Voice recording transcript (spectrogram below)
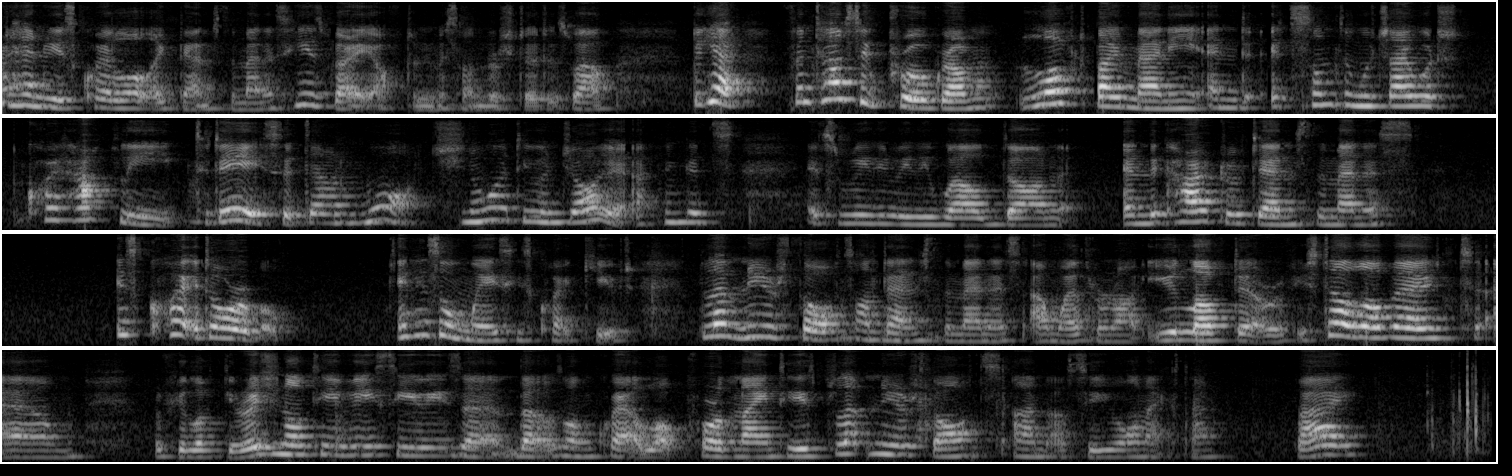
Horrid Henry is quite a lot like Dennis the Menace. He is very often misunderstood as well. But yeah, fantastic program, loved by many, and it's something which I would quite happily today sit down and watch. You know, I do enjoy it. I think it's it's really, really well done. And the character of Dennis the Menace is quite adorable. In his own ways, he's quite cute. But let me know your thoughts on Dennis the Menace and whether or not you loved it or if you still love it. Um, or if you loved the original TV series and uh, that was on quite a lot before the 90s. But let me know your thoughts and I'll see you all next time. Bye.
